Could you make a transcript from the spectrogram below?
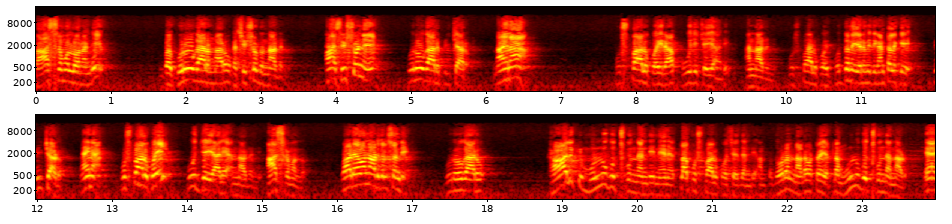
ఒక ఆశ్రమంలోనండి. ఒక గురువు గారు ఉన్నారు ఒక శిష్యుడు ఉన్నాడండి ఆ శిష్యుణ్ణి గురువు గారు పిలిచారు నాయనా పుష్పాలు కొయ్యరా పూజ చేయాలి అన్నాడండి. పుష్పాలు కొయ్యి పొద్దున ఎనిమిది గంటలకి పిలిచాడు నాయన పుష్పాలు కొయ్యి పూజ చేయాలి అన్నాడండి ఆశ్రమంలో. వాడేమన్నాడు తెలుసండి? గురువు గారు కాలికి ముళ్ళు గుచ్చుకుందండి నేను ఎట్లా పుష్పాలు కోసేదండి? అంత దూరం నడవటం ఎట్లా ముళ్ళు గుచ్చుకుంది అన్నాడు ఏ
